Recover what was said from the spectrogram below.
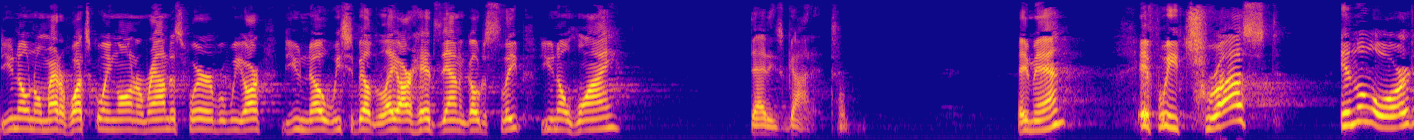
Do you know no matter what's going on around us, wherever we are, do you know we should be able to lay our heads down and go to sleep? Do you know why? Daddy's got it. Amen? If we trust in the Lord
